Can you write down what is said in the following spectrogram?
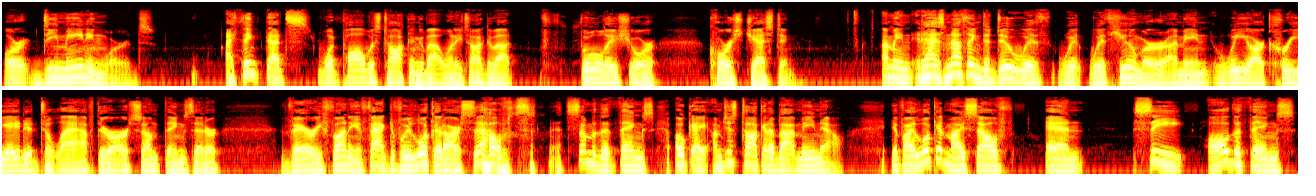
or demeaning words. I think that's what Paul was talking about when he talked about foolish or coarse jesting. I mean, it has nothing to do with, with, with humor. I mean, we are created to laugh. There are some things that are very funny. In fact, if we look at ourselves, some of the things, okay, I'm just talking about me now. if I look at myself and see all the things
